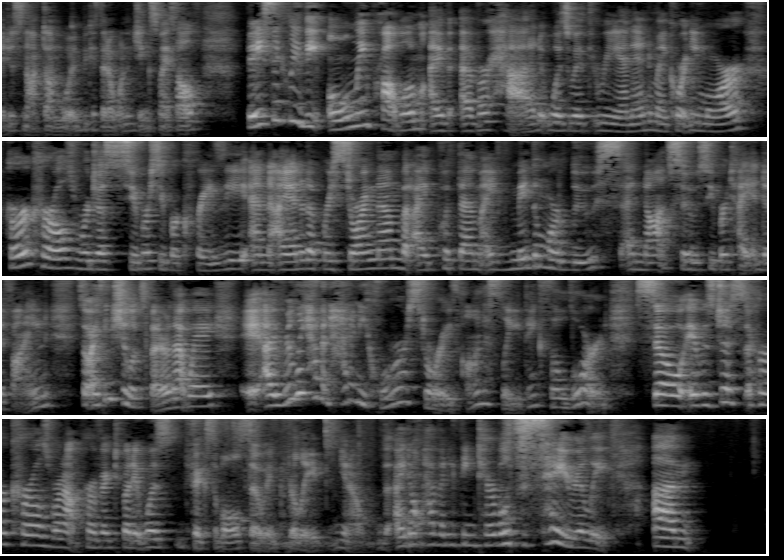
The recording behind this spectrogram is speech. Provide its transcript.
I just knocked on wood because I don't want to jinx myself. Basically, the only problem I've ever had was with Rhiannon, my Courtney Moore. Her curls were just super, super crazy, and I ended up restoring them, but I put them, I made them more loose and not so super tight and defined. So I think she looks better that way. I really haven't had any horror stories, honestly, thank the Lord. So it was just, her curls were not perfect, but it was fixable, so it really, you know, I don't have anything terrible to say, really. Um,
